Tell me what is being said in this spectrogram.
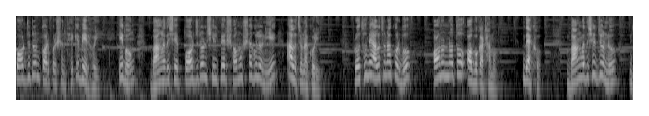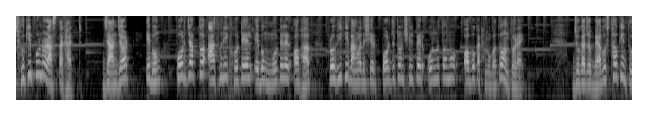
পর্যটন কর্পোরেশন থেকে বের হই এবং বাংলাদেশে পর্যটন শিল্পের সমস্যাগুলো নিয়ে আলোচনা করি। প্রথমে আলোচনা করব অনুন্নত অবকাঠামো। দেখো, বাংলাদেশের জন্য ঝুঁকিপূর্ণ রাস্তাঘাট, যানজট এবং পর্যাপ্ত আধুনিক হোটেল এবং মোটেলের অভাব প্রভৃতি বাংলাদেশের পর্যটন শিল্পের অন্যতম অবকাঠামোগত অন্তরায়। যোগাযোগ ব্যবস্থাও কিন্তু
